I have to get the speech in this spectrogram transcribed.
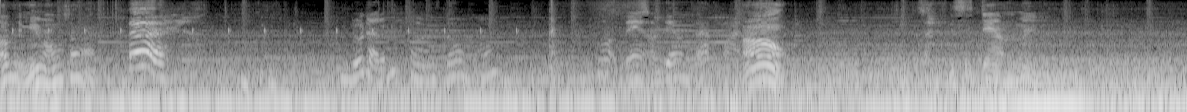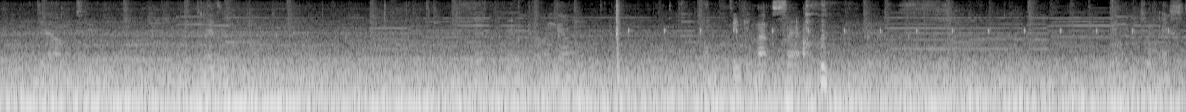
lovely murals, aren't they? Ah. Good at him. It's gone, huh? Not down, down that way. Oh! This is down to me. Down to. Is it? I'm thinking that's south. to west.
